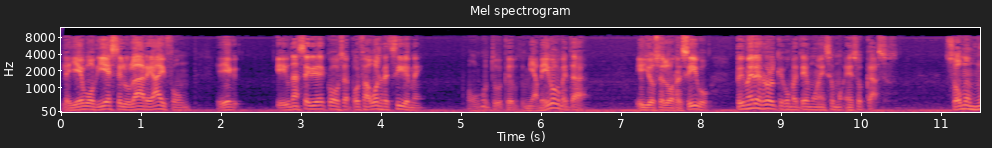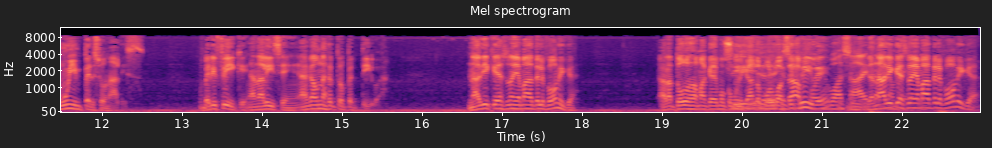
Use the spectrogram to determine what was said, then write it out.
le llevo 10 celulares, iPhone, y, una serie de cosas, por favor recíbeme, mi amigo que me está, y yo se lo recibo. Primer error que cometemos en esos, en esos casos, somos muy impersonales. Verifiquen, analicen, hagan una retrospectiva. Nadie quiere hacer una llamada telefónica. Ahora todos jamás queremos Sí, comunicando por que WhatsApp. Ya WhatsApp, nadie quiere hacer una llamada telefónica.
